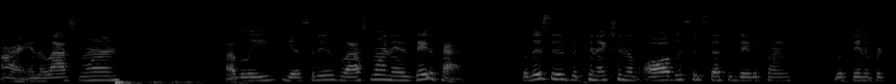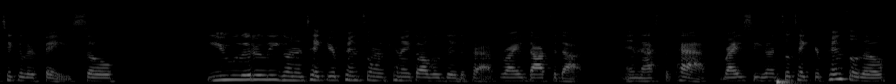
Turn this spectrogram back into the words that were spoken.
All right, and the last one, I believe, yes, it is. Last one is data path. So this is the connection of all the successive data points within a particular phase. So you literally gonna take your pencil and connect all those data paths, right? Dot to dot and that's the path, right? So you're gonna still take your pencil though,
